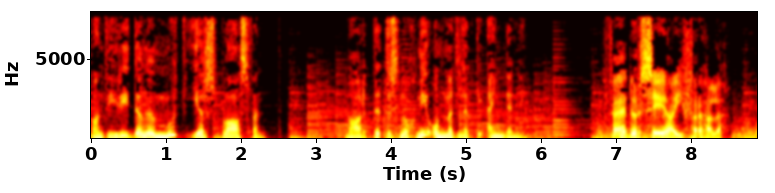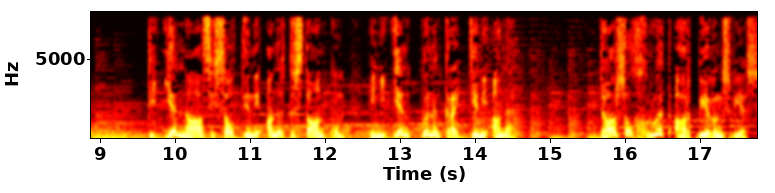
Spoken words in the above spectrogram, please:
Want hierdie dinge moet eers plaasvind maar dit is nog nie onmiddellik die einde nie. Verder sê hy vir hulle: Die een nasie sal teen die ander te staan kom en die een koninkryk teen die ander. Daar sal groot aardbewings wees.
